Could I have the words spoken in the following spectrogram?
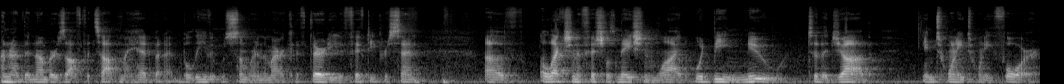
I don't have the numbers off the top of my head, but I believe it was somewhere in the market of 30 to 50 percent of election officials nationwide would be new to the job in 2024.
